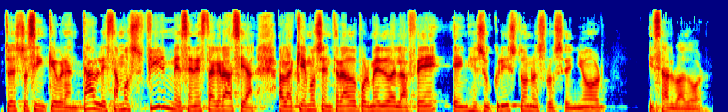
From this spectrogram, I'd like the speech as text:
Entonces esto es inquebrantable, estamos firmes en esta gracia a la que hemos entrado por medio de la fe en Jesucristo nuestro Señor y Salvador.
